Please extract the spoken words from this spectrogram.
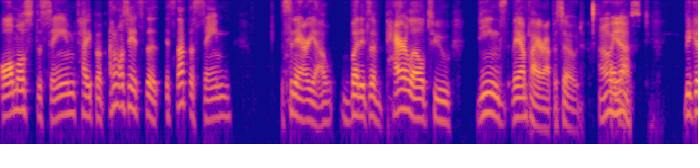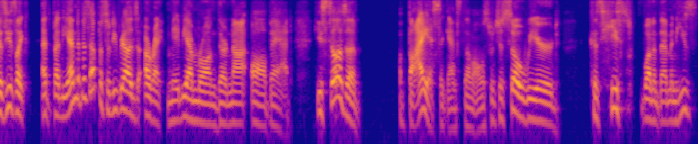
almost the same type of. I don't want to say it's the. It's not the same scenario, but it's a parallel to Dean's vampire episode. Oh almost. yeah, because he's like at by the end of his episode, he realizes, all right, maybe I'm wrong. They're not all bad. He still has a a bias against them almost, which is so weird because he's one of them and he's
